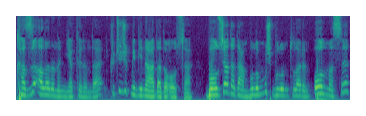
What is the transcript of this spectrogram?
kazı alanının yakınında küçücük bir binada da olsa Bozcaada'dan bulunmuş buluntuların olması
